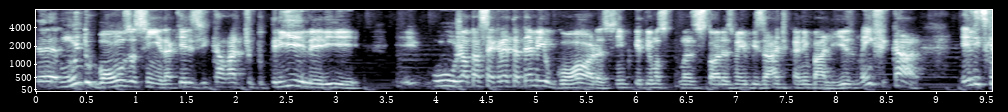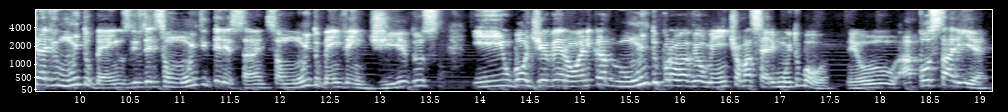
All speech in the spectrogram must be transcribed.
é, muito bons, assim, daqueles de lá, tipo thriller e, e, o Jantar Secreto é até meio gore, assim, porque tem umas, umas histórias meio bizarras de canibalismo. Enfim, cara, ele escreve muito bem, os livros dele são muito interessantes, são muito bem vendidos, e o Bom Dia Verônica, muito provavelmente, é uma série muito boa. Eu apostaria,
